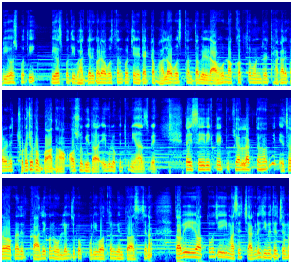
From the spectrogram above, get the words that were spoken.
বৃহস্পতি বৃহস্পতি ভাগ্যের ঘরে অবস্থান করছেন, এটা একটা ভালো অবস্থান। তবে রাহু নক্ষত্র মণ্ডলে থাকার কারণে ছোট ছোট বাধা, অসুবিধা, এগুলো কিন্তু নিয়ে আসবে। তাই সেই দিকটা একটু খেয়াল রাখতে হবে। এছাড়াও আপনাদের কাজে কোনো উল্লেখযোগ্য পরিবর্তন কিন্তু আসছে না। তবে এই অর্থ যে এই মাসের চাকরিজীবীদের জন্য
